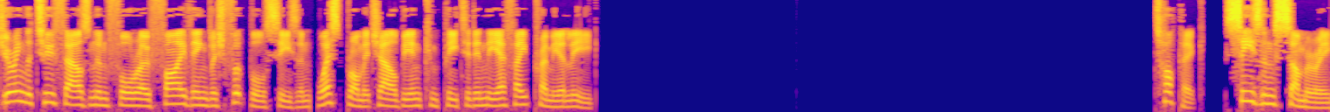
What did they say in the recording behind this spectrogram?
During the 2004-05 English football season, West Bromwich Albion competed in the FA Premier League. Topic: Season summary.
